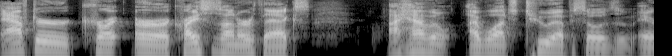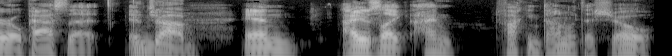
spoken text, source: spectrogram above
after Cri- or Crisis on Earth X, I haven't. I watched two episodes of Arrow past that, Good job. and I was like, I'm fucking done with this show.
